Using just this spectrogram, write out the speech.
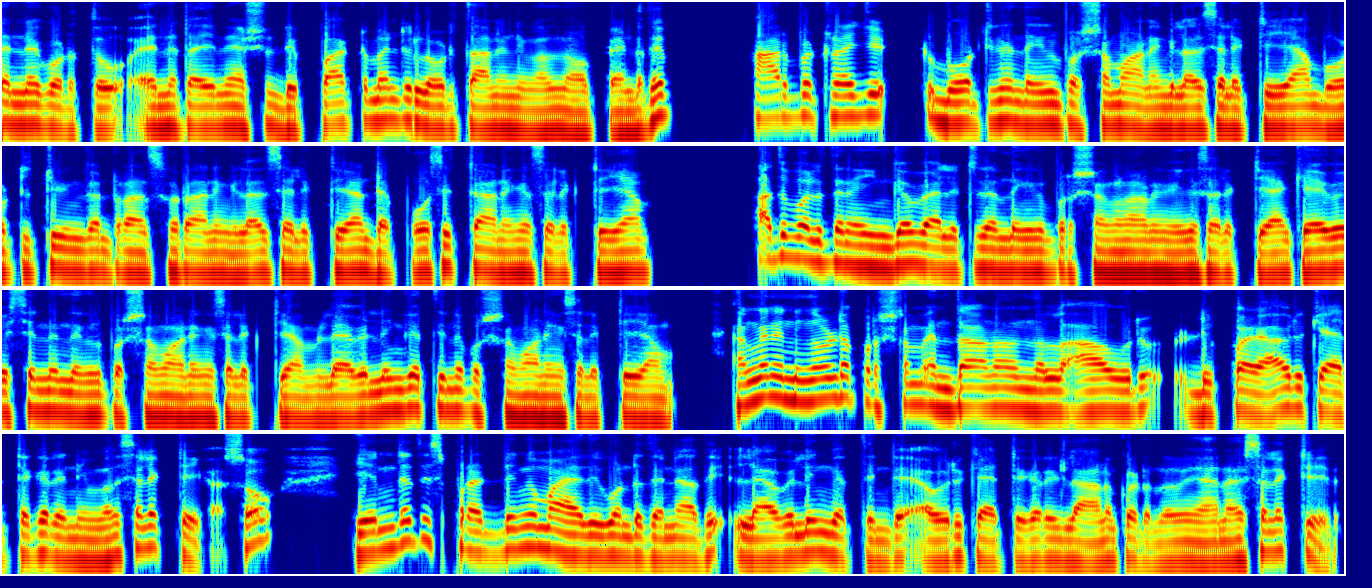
തന്നെ കൊടുത്തു. എന്നിട്ട് അതിനുശേഷം ഡിപ്പാർട്ട്മെന്റിൽ കൊടുത്താണ് നിങ്ങൾ നോക്കേണ്ടത്. ആർബിട്രേജ് ബോട്ടിന് എന്തെങ്കിലും പ്രശ്നമാണെങ്കിൽ അത് സെലക്ട് ചെയ്യാം. ബോട്ട് ടു ഇൻകം ട്രാൻസ്ഫർ ആണെങ്കിൽ അത് സെലക്ട് ചെയ്യാം. ഡെപ്പോസിറ്റ് ആണെങ്കിൽ സെലക്ട് ചെയ്യാം. അതുപോലെ തന്നെ ഇൻകം വാലറ്റിൽ എന്തെങ്കിലും പ്രശ്നങ്ങളാണെങ്കിൽ സെലക്ട് ചെയ്യാം. കെ വൈ സിന്റെ എന്തെങ്കിലും പ്രശ്നമാണെങ്കിൽ സെലക്ട് ചെയ്യാം. ലെവലിംഗത്തിന്റെ പ്രശ്നമാണെങ്കിൽ സെലക്ട് ചെയ്യാം. അങ്ങനെ നിങ്ങളുടെ പ്രശ്നം എന്താണ് എന്നുള്ള ആ ഒരു ഡിപ്പ ആ ഒരു കാറ്റഗറി നിങ്ങൾ സെലക്ട് ചെയ്യുക. സോ എന്റെത് സ്പ്രെഡിങ്ങും ആയതുകൊണ്ട് തന്നെ അത് ലെവലിംഗത്തിന്റെ ആ ഒരു കാറ്റഗറിയിലാണ് പെടുന്നത് ഞാൻ അത് സെലക്ട് ചെയ്തു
